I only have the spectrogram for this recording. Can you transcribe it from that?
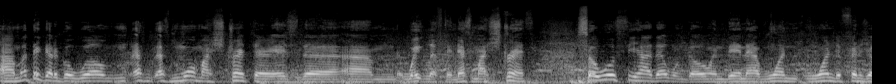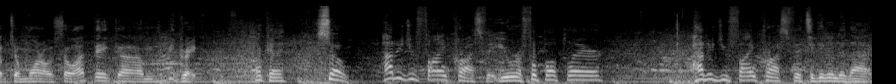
Um, I think that'll go well. That's, that's more my strength. There is the um, weightlifting. That's my strength. So we'll see how that one go, and then I have one one to finish up tomorrow. So I think um, it'll be great. Okay. So how did you find CrossFit? You were a football player. How did you find CrossFit to get into that?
